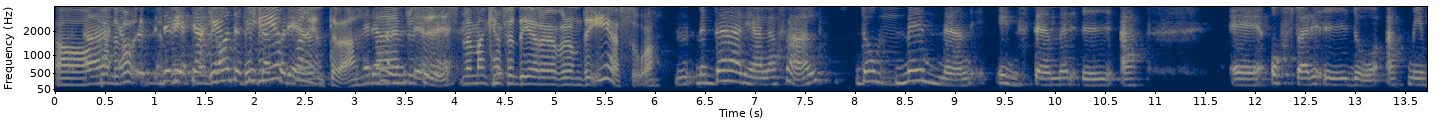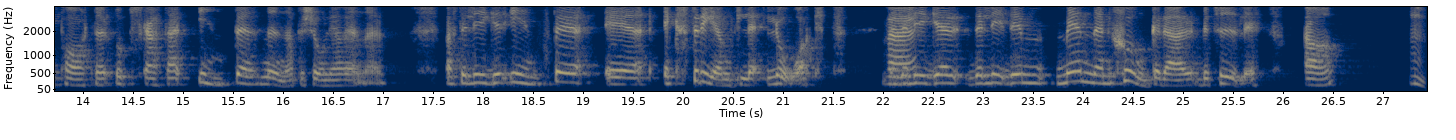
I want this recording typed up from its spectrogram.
Ja, kan det vara... Det vet jag- jag har inte det tittat vet på det. man inte va? Nej, det Nej, precis. Men man kan fundera över om det är så. Mm, Men där i alla fall, de Mm. männen instämmer i att eh, oftare i då att min partner uppskattar inte mina personliga vänner. Fast det ligger inte eh, extremt lågt. Men det Nej. ligger, det, det, männen sjunker där betydligt. Ja. Mm.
